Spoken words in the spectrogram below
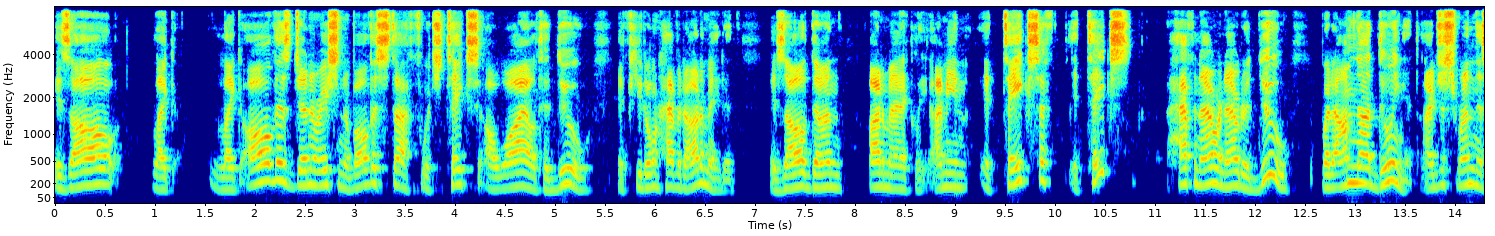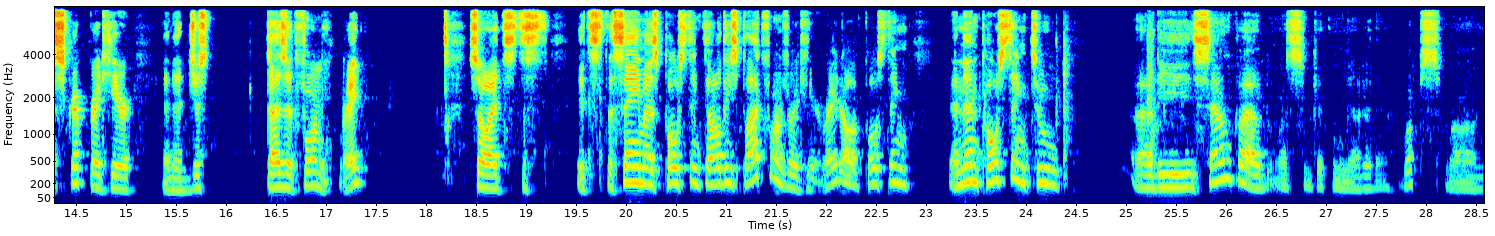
is all like like all this generation of all this stuff which takes a while to do if you don't have it automated is all done automatically. I mean it takes a it takes half an hour now to do but I'm not doing it. I just run this script right here and it just does it for me right? So it's just, it's the same as posting to all these platforms right here right? All posting and then posting to uh, the SoundCloud. What's getting me out of there. Whoops wrong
